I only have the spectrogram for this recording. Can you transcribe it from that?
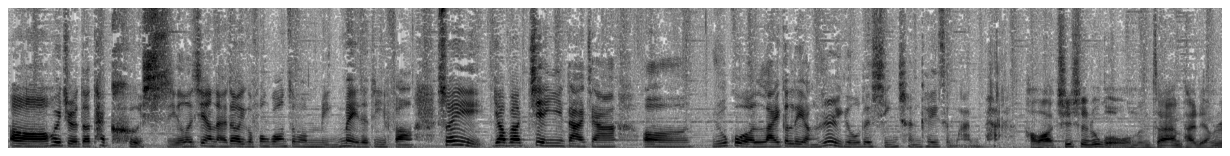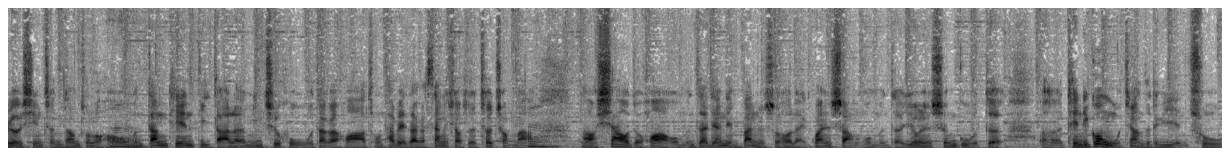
呃会觉得太可惜了。既然来到一个风光这么明媚的地方，所以要不要建议大家呃，如果来个两日游的行程，可以怎么安排？好啊，其实如果我们在安排两日游行程当中的话，嗯、我们当天抵达了明池湖，大概花从台北大概三个小时的车程嘛。嗯、然后下午的话，我们在两点半的时候来观赏我们的幽人神谷的呃天地共舞这样子的一个演出。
